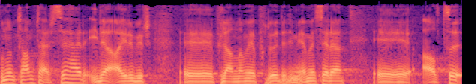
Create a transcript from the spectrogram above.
bunun tam tersi her ile ayrı bir e, planlama yapılıyor dedim ya. Mesela e, 6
